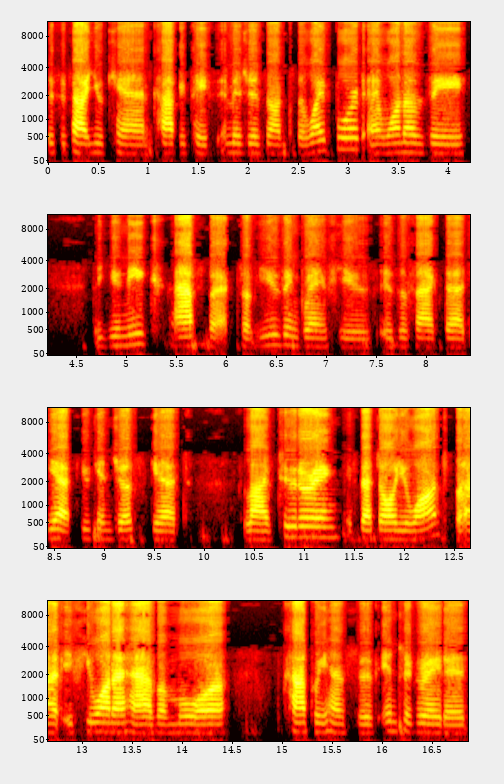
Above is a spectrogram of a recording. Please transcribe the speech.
This is how you can copy-paste images onto the whiteboard. And one of the, the unique aspects of using BrainFuse is the fact that, yes, you can just get live tutoring if that's all you want. But if you want to have a more comprehensive, integrated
